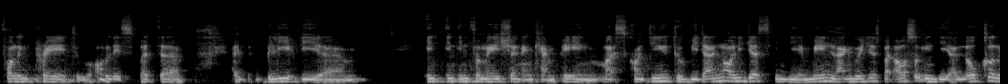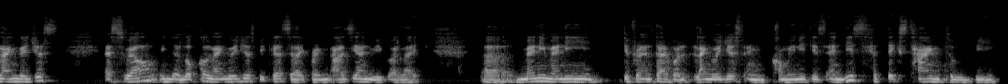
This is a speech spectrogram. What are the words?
falling prey to all this. But I believe the um, in, in information and campaign must continue to be done, not only just in the main languages, but also in the local languages as well, in the local languages, because like in ASEAN, we've got like many, many different type of languages and communities, and this takes time to be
